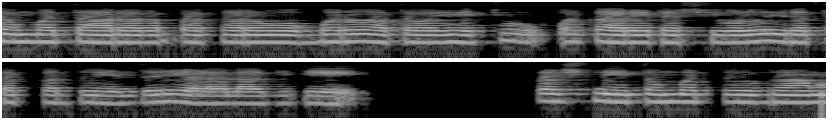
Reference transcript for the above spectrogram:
ತೊಂಬತ್ತಾರರ ಪ್ರಕಾರ ಒಬ್ಬರು ಅಥವಾ ಹೆಚ್ಚು ಉಪ ಕಾರ್ಯದರ್ಶಿಗಳು ಇರತಕ್ಕದ್ದು ಎಂದು ಹೇಳಲಾಗಿದೆ. ಪ್ರಶ್ನೆ ತೊಂಬತ್ತು. ಗ್ರಾಮ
